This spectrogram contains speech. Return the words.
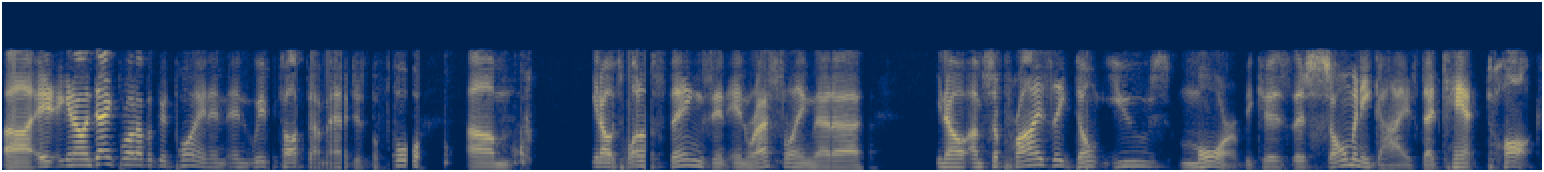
Uh, it, you know, and Dank brought up a good point, and and we've talked about managers before. Um, you know, it's one of those things in in wrestling that uh, you know, I'm surprised they don't use more because there's so many guys that can't talk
